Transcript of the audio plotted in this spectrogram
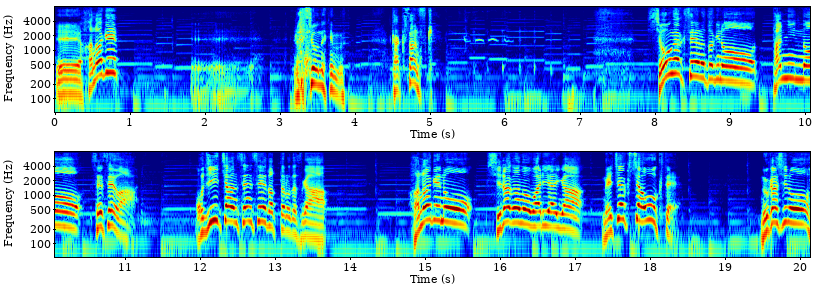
えー、鼻毛、えー、ラジオネーム角三助。小学生の時の担任の先生はおじいちゃん先生だったのですが鼻毛の白髪の割合がめちゃくちゃ多くて昔の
